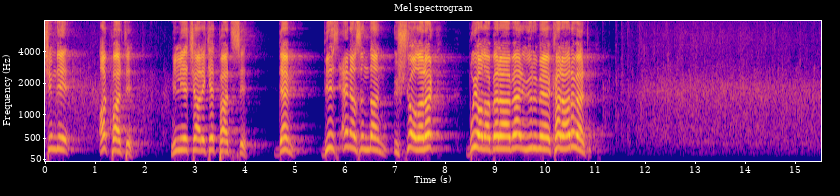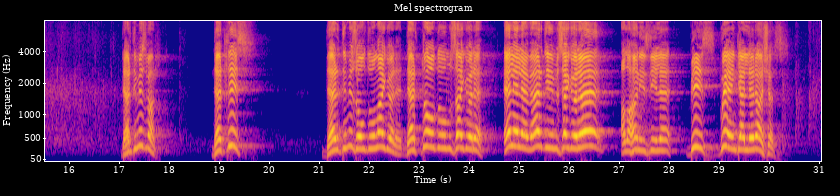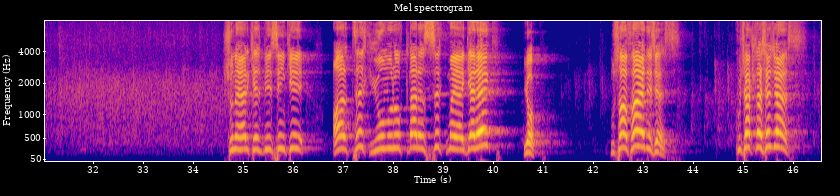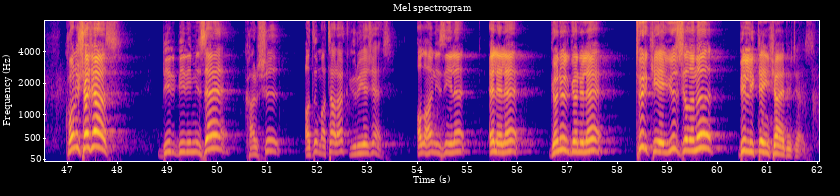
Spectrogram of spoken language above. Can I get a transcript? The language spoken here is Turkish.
Şimdi AK Parti, Milliyetçi Hareket Partisi, DEM biz en azından üçlü olarak bu yola beraber yürümeye kararı verdik. Derdimiz var. Dertliyiz. Derdimiz olduğuna göre, dertli olduğumuza göre, el ele verdiğimize göre Allah'ın izniyle biz bu engelleri aşarız. Şunu herkes bilsin ki artık yumrukları sıkmaya gerek yok. Musafaha edeceğiz. Kucaklaşacağız. Konuşacağız. Birbirimize karşı adım atarak yürüyeceğiz. Allah'ın izniyle el ele, gönül gönüle Türkiye yüzyılını birlikte inşa edeceğiz.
